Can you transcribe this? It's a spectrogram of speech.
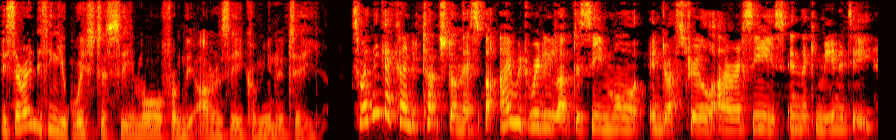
Is there anything you wish to see more from the RSE community? So I think I kind of touched on this, but I would really love to see more industrial RSEs in the community.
